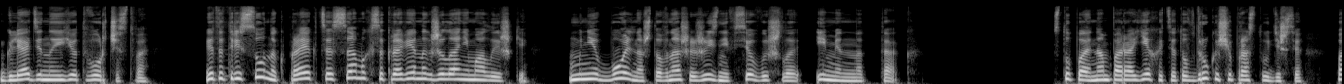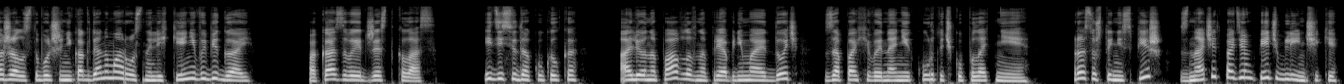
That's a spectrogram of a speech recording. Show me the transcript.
глядя на ее творчество. Этот рисунок – проекция самых сокровенных желаний малышки. Мне больно, что в нашей жизни все вышло именно так. Ступай, нам пора ехать, а то вдруг еще простудишься. Пожалуйста, больше никогда на мороз налегке не выбегай. Показывает жест класс. Иди сюда, куколка. Алена Павловна приобнимает дочь, запахивая на ней курточку полотнее. Раз уж ты не спишь, значит, пойдем печь блинчики,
